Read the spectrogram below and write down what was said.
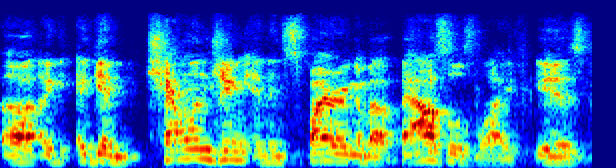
uh, again challenging and inspiring about Basil's life is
